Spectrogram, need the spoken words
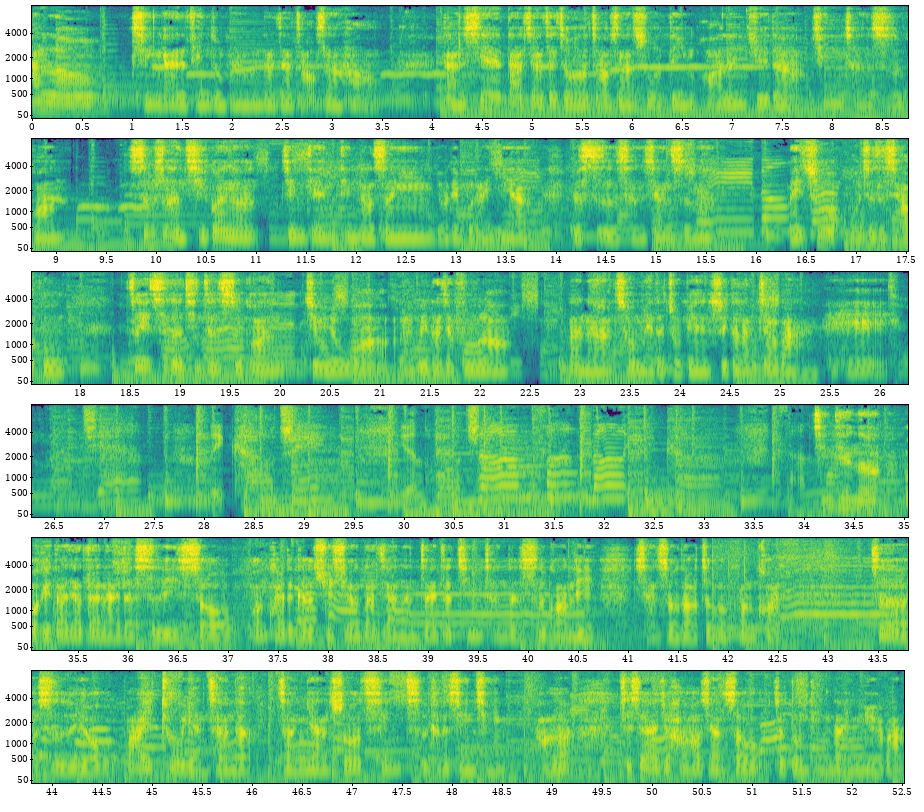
Hello，亲爱的听众朋友们，大家早上好！感谢大家在周二早上锁定华人居的清晨时光，是不是很奇怪呢？今天听到声音有点不太一样，又似曾相识呢？没错，我就是小布。这一次的清晨时光就由我来为大家服务喽，让那臭美的主编睡个懒觉吧，嘿嘿。呢，我给大家带来的是一首欢快的歌曲，希望大家能在这清晨的时光里享受到这份欢快。这是由 By Two 演唱的《怎样说清此刻的心情》。好了，接下来就好好享受这动听的音乐吧。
